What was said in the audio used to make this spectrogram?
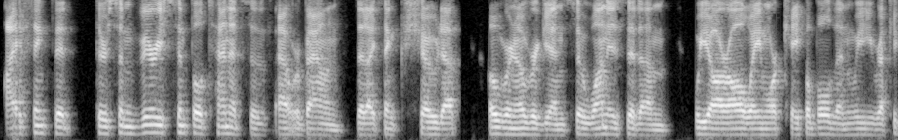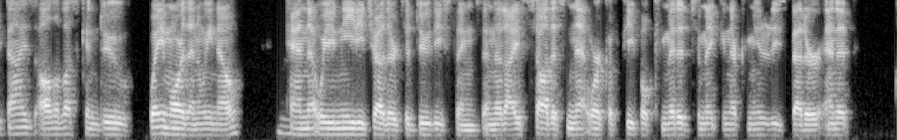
I think that there's some very simple tenets of Outward Bound that I think showed up over and over again. So one is that um, we are all way more capable than we recognize. All of us can do way more than we know, mm-hmm. and that we need each other to do these things. And that I saw this network of people committed to making their communities better. And it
